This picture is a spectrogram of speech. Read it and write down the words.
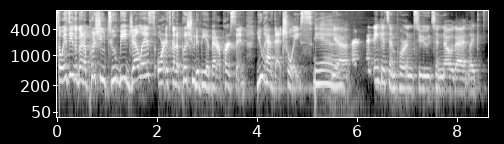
So it's either gonna push you to B jealous or it's gonna push you to be a better person. You have that choice. Yeah. Yeah, I, I think it's important to to know that like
